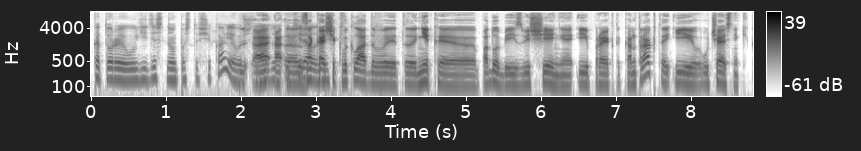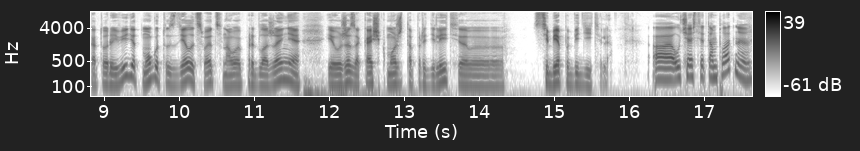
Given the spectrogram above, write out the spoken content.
которые у единственного поставщика. Я вот а, а, заказчик выкладывает э, некое подобие извещения и проекты контракта, и участники, которые видят, могут сделать свое ценовое предложение, и уже заказчик может определить э, себе победителя. А участие там платное?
